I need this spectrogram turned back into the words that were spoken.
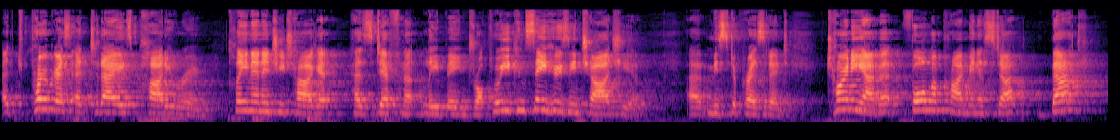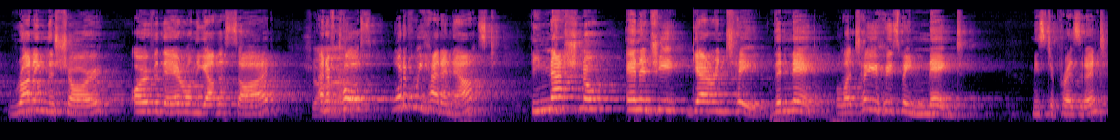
at progress at today's party room, clean energy target has definitely been dropped. Well, you can see who's in charge here, uh, Mr President. Tony Abbott, former Prime Minister, back running the show over there on the other side. And of course, what have we had announced? The National Energy Guarantee, the NEG. Well, I tell you who's been negged, Mr President,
